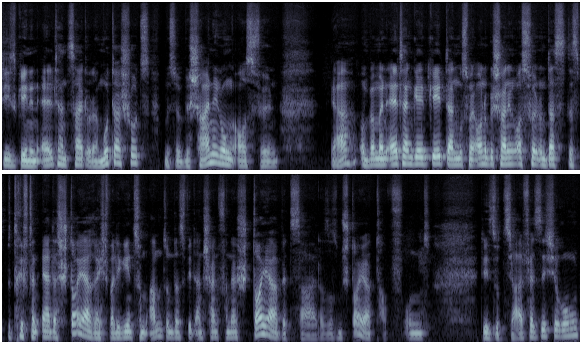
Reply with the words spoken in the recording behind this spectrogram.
Die gehen in Elternzeit oder Mutterschutz, müssen Bescheinigungen ausfüllen. Ja, und wenn man in Elterngeld geht, dann muss man auch eine Bescheinigung ausfüllen und das, das betrifft dann eher das Steuerrecht, weil die gehen zum Amt und das wird anscheinend von der Steuer bezahlt, also aus dem Steuertopf. Und die Sozialversicherung,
